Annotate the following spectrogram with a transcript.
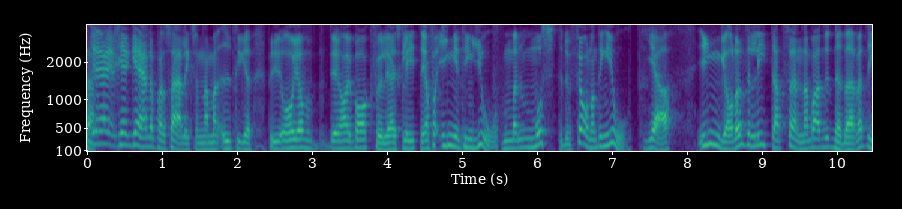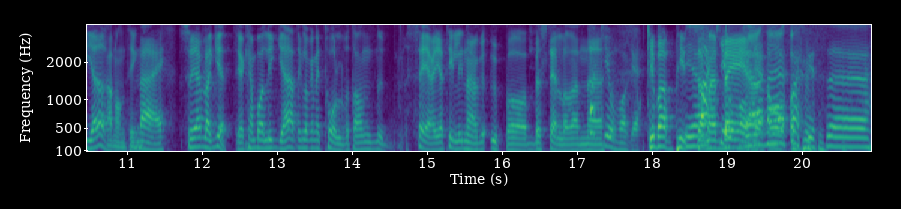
re- reagerar ändå på det så här liksom när man uttrycker, och jag, jag är bakfull, jag är sliten, jag får ingenting gjort. Men måste du få någonting gjort? Ja. Ingår det inte lite att sen, bara, nu nu behöver jag inte göra någonting? Nej. Så jävla gött. Jag kan bara ligga här till klockan är 12 och ta en serie till innan jag går upp och beställer en Fuck eh, you Mogge. kebabpizza Ja. med BR. Ja, nej, faktiskt. eh,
